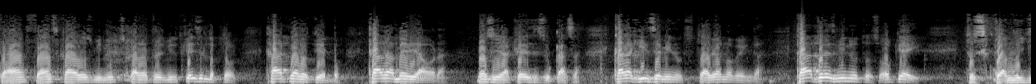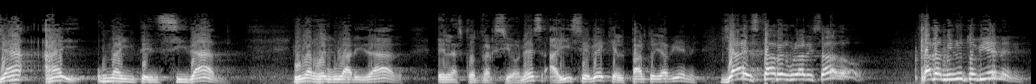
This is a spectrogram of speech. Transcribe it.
Estás cada dos minutos, cada tres minutos. ¿Qué dice el doctor? ¿Cada cuánto tiempo? Cada media hora. No, señora, quédese en su casa. Cada quince minutos, todavía no venga. Cada tres minutos, ok. Entonces, cuando ya hay una intensidad una regularidad en las contracciones, ahí se ve que el parto ya viene. Ya está regularizado. Cada minuto vienen.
